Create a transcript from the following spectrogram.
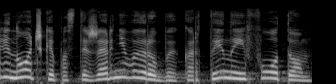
віночки, пастижерні вироби, картини і фото.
